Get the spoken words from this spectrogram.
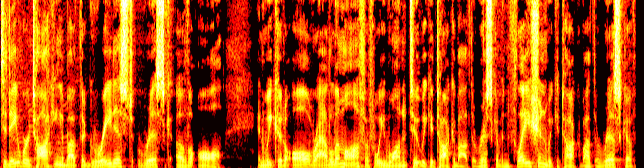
Today we're talking about the greatest risk of all. And we could all rattle them off if we wanted to. We could talk about the risk of inflation. We could talk about the risk of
